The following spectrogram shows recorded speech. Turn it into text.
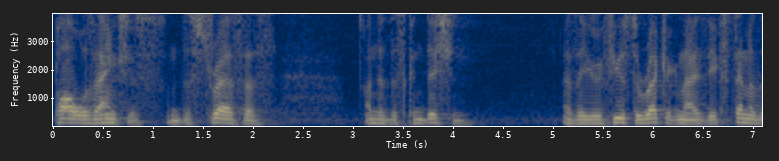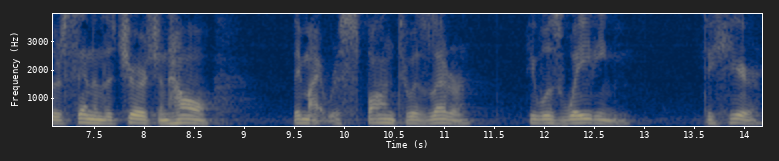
Paul was anxious and distressed as under this condition, as they refused to recognize the extent of their sin in the church and how they might respond to his letter. He was waiting to hear.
